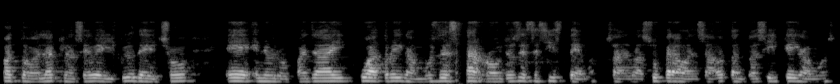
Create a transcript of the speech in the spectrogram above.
para toda la clase de vehículos. De hecho, eh, en Europa ya hay cuatro, digamos, desarrollos de ese sistema, o sea, va súper avanzado, tanto así que, digamos,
